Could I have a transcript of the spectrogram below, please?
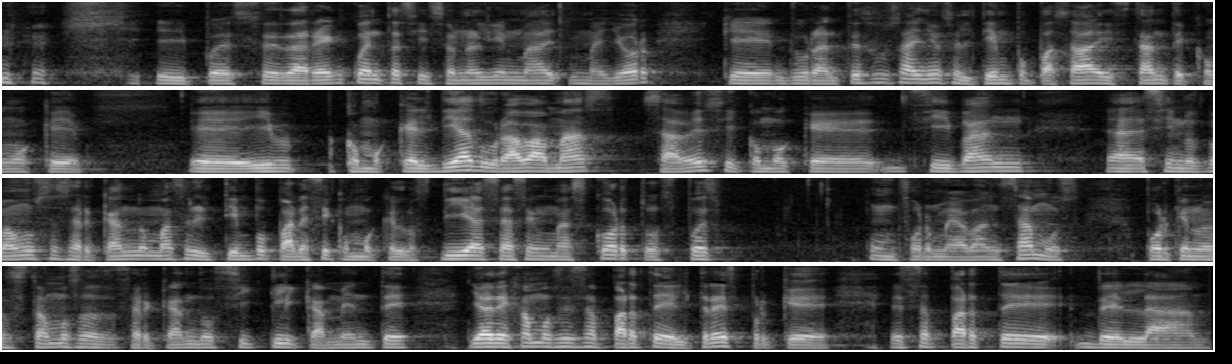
y pues se darían cuenta si son alguien mayor que durante esos años el tiempo pasaba distante, como que eh, como que el día duraba más, ¿sabes? Y como que si van, eh, si nos vamos acercando más el tiempo, parece como que los días se hacen más cortos, pues conforme avanzamos, porque nos estamos acercando cíclicamente, ya dejamos esa parte del 3, porque esa parte de la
